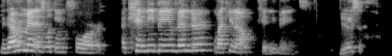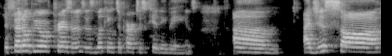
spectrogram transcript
the government is looking for a kidney bean vendor, like you know, kidney beans. Yes. The Federal Bureau of Prisons is looking to purchase kidney beans. Um, I just saw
